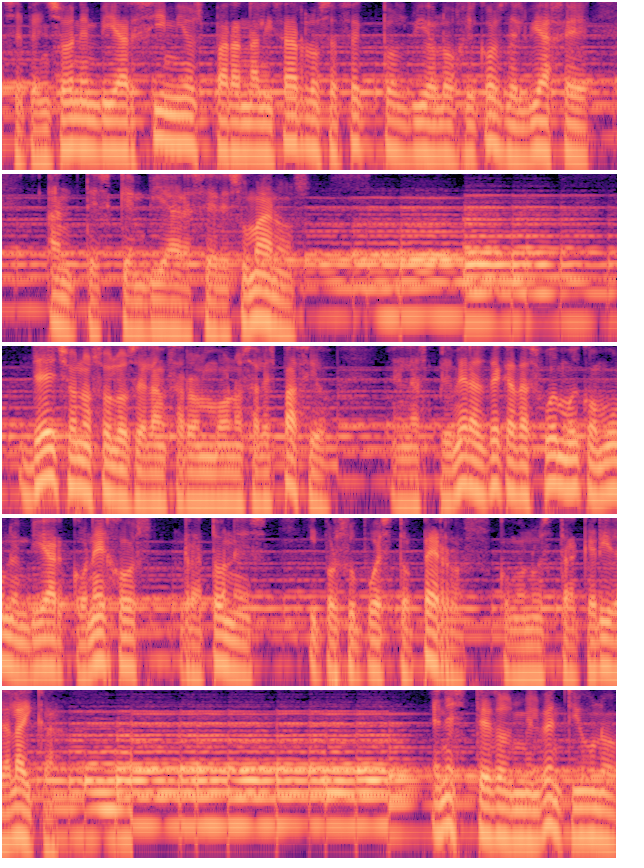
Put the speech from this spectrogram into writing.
se pensó en enviar simios para analizar los efectos biológicos del viaje antes que enviar a seres humanos. De hecho, no solo se lanzaron monos al espacio, en las primeras décadas fue muy común enviar conejos, ratones y por supuesto perros, como nuestra querida Laika. En este 2021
